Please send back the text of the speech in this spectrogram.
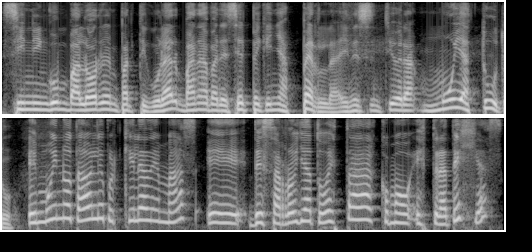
sin ningún valor en particular van a aparecer pequeñas perlas. En ese sentido era muy astuto. Es muy notable porque él además eh, desarrolla todas estas como estrategias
